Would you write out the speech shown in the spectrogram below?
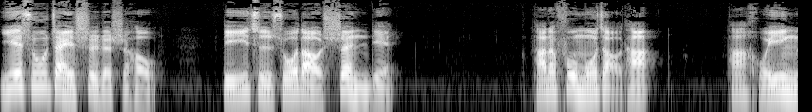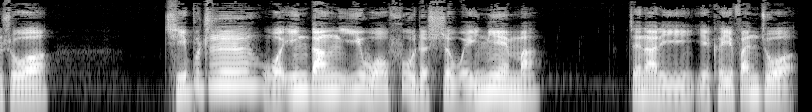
耶稣在世的时候，第一次说到圣殿。他的父母找他，他回应说：“岂不知我应当以我父的事为念吗？”在那里也可以翻作：“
